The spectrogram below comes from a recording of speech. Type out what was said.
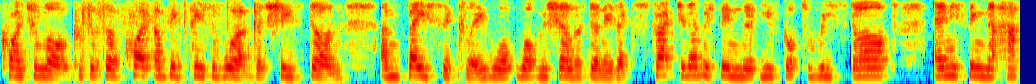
quite a lot because it's a quite a big piece of work that she's done. And basically, what, what Michelle has done is extracted everything that you've got to restart, anything that has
